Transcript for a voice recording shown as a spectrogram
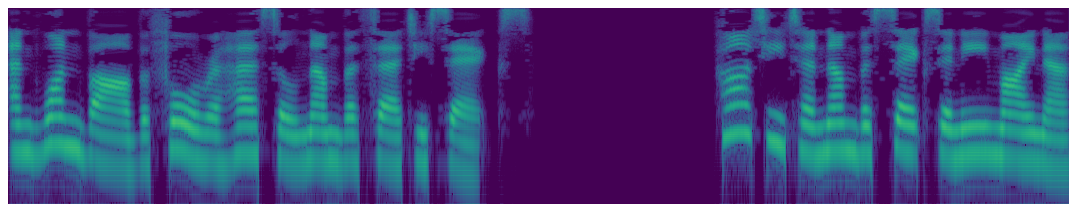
and 1 bar before rehearsal number 36. Partita number 6 in E minor,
